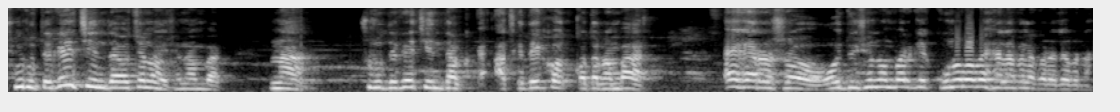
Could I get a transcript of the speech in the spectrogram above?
শুরু থেকেই চিন্তা হচ্ছে নয়শো নম্বর। না, শুরু থেকেই চিন্তা, আজকে থেকে কত নাম্বার? এগারোশো। ওই দুশো নম্বরকে কোনোভাবে হেলাফেলা করা যাবে না।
